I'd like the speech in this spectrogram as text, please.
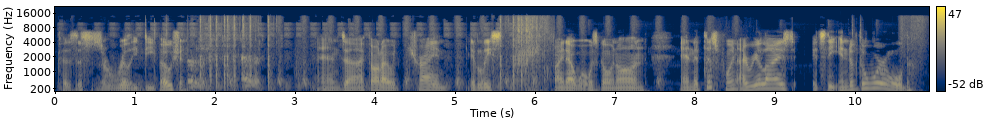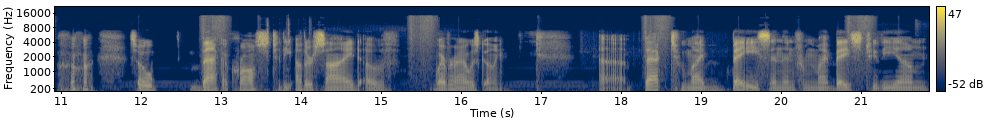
because this is a really deep ocean. And uh, I thought I would try and at least find out what was going on. And at this point I realized it's the end of the world. So back across to the other side of wherever I was going uh, back to my base and then from my base to the um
